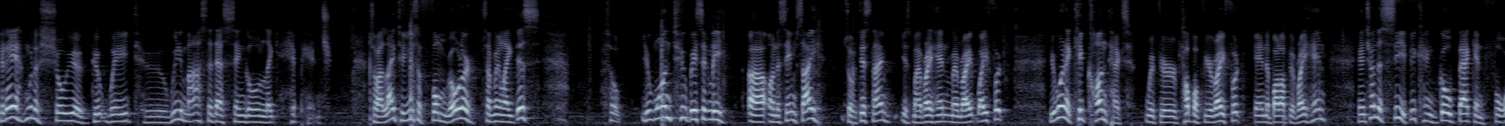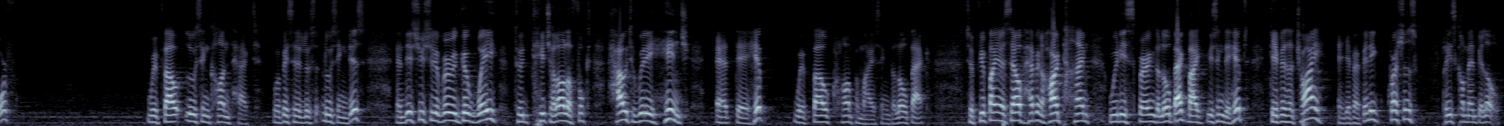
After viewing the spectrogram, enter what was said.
Today I'm going to show you a good way to really master that single leg hip hinge. So I like to use a foam roller, something like this. So you want to basically uh, on the same side, so this time is my right hand, my right, right foot. You want to keep contact with your top of your right foot and the bottom of your right hand and trying to see if you can go back and forth without losing contact. We're basically losing this. And this is usually a very good way to teach a lot of folks how to really hinge at the hip without compromising the low back. So if you find yourself having a hard time really sparing the low back by using the hips, give it a try. And if you have any questions, please comment below.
